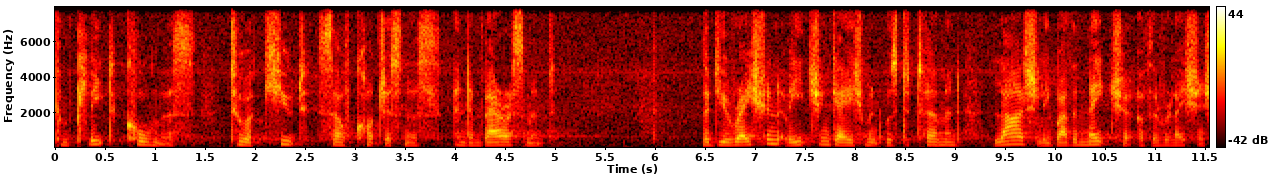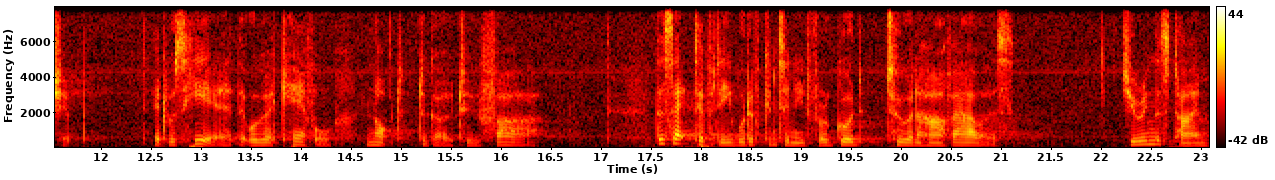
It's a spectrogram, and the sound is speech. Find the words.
complete coolness to acute self consciousness and embarrassment. The duration of each engagement was determined largely by the nature of the relationship. It was here that we were careful not to go too far. This activity would have continued for a good two and a half hours. During this time,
